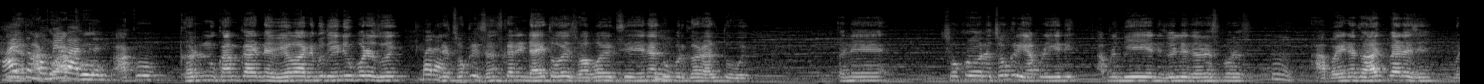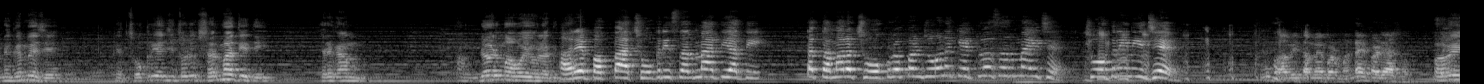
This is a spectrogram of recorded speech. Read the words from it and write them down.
હા, એ તો મમ્મી વાત કરી. આખું ઘરનું કામકાજ ને વ્યવહાર ને બધું એની ઉપર જ હોય. એટલે છોકરી સંસ્કારની ડાય તો હોય સ્વાભાવિક છે એના જ ઉપર ઘર હાલતું હોય. અને છોકરો અને છોકરી આપણે એની આપણે બે એને જોઈ લે રસ પરસ આ ભાઈને તો હાથ પાડે છે મને ગમે છે. કે છોકરી હજી થોડીક શરમાતી હતી જરાક આમ આમ ડરમાં હોય એવું લાગે અરે પપ્પા છોકરી શરમાતી હતી. તો તમારો છોકરો પણ જુઓ ને કેટલો શરમાય છે છોકરીની જેમ. ભાભી તમે પણ મંડાઈ પડ્યા છો. હવે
